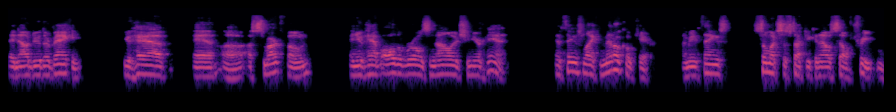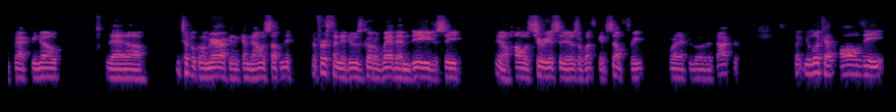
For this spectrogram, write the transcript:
They now do their banking. You have a, uh, a smartphone and you have all the world's knowledge in your hand. And things like medical care. I mean, things so much of stuff you can now self-treat. In fact, we know that uh, typical American can come down with something. The first thing they do is go to WebMD to see, you know, how serious it is or what they can self-treat or they have to go to the doctor. But you look at all the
